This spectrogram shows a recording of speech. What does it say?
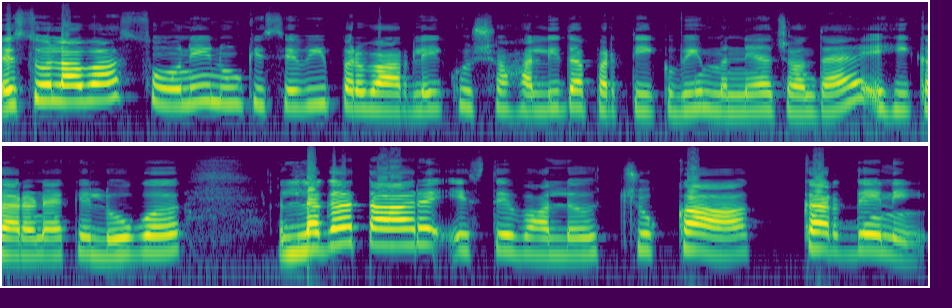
ਇਸ ਤੋਂ ਇਲਾਵਾ ਸੋਨੇ ਨੂੰ ਕਿਸੇ ਵੀ ਪਰਿਵਾਰ ਲਈ ਖੁਸ਼ਹਾਲੀ ਦਾ ਪ੍ਰਤੀਕ ਵੀ ਮੰਨਿਆ ਜਾਂਦਾ ਹੈ। ਇਹੀ ਕਾਰਨ ਹੈ ਕਿ ਲੋਕ ਲਗਾਤਾਰ ਇਸ ਦੇ ਵੱਲ ਝੁਕਾਅ ਕਰਦੇ ਨੇ।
